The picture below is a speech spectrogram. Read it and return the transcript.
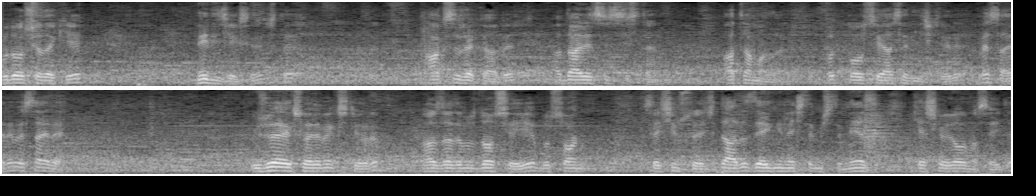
Bu dosyadaki ne diyeceksiniz? İşte haksız rekabet, adaletsiz sistem, atamalar, futbol siyaset ilişkileri vesaire vesaire. Üzülerek söylemek istiyorum. Hazırladığımız dosyayı bu son seçim süreci daha da zenginleştirmiştir. Ne yazık. Keşke öyle olmasaydı.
